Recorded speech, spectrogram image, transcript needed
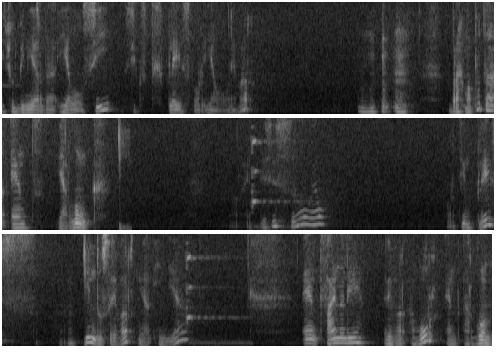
it should be near the Yellow Sea, sixth place for Yellow River. Brahmaputra and Yarlung. Right, this is, uh, well, 14th place, uh, Indus River near India. And finally, River Amur and Argun.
